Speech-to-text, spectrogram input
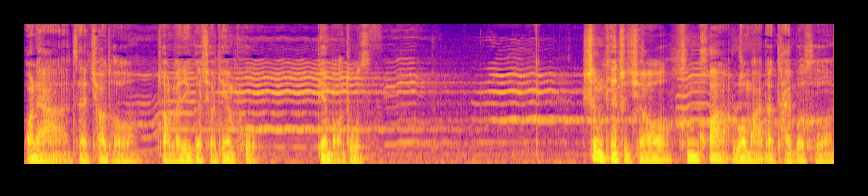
我俩在桥头找了一个小店铺，垫饱肚子。圣天使桥横跨罗马的台伯河，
